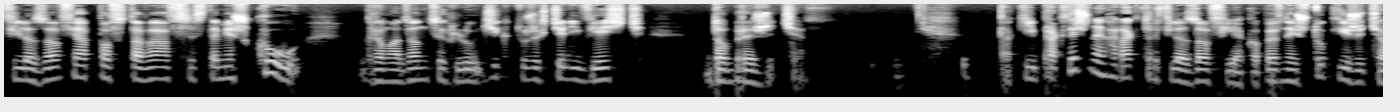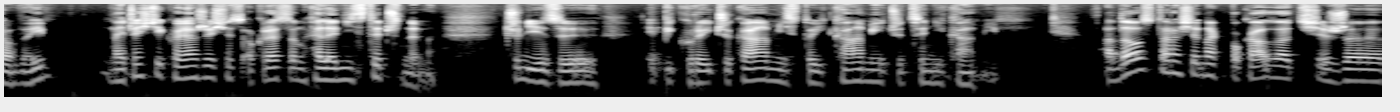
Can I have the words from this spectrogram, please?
filozofia powstawała w systemie szkół gromadzących ludzi, którzy chcieli wieść dobre życie. Taki praktyczny charakter filozofii jako pewnej sztuki życiowej najczęściej kojarzy się z okresem helenistycznym, czyli z epikurejczykami, stoikami czy cynikami. Ado stara się jednak pokazać, że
